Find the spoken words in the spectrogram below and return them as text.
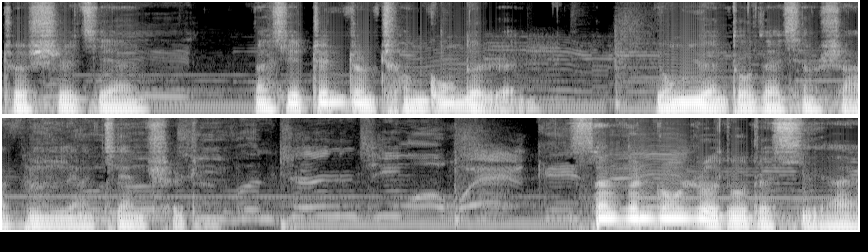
这世间，那些真正成功的人，永远都在像傻逼一样坚持着。三分钟热度的喜爱。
